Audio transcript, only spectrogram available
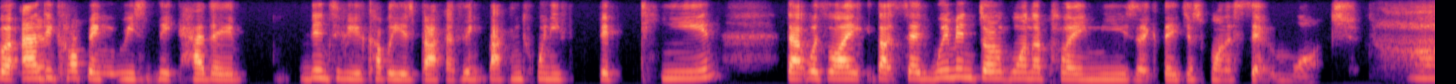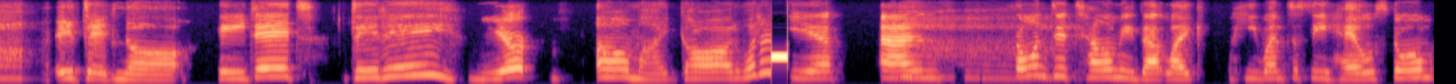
But Andy Yeah. Copping recently had a interview a couple of years back, I think back in 2015, that was like that said women don't want to play music, they just want to sit and watch. it did not. He did. Did he? Yep. Oh my god! What a Yep. And someone did tell me that like he went to see Halestorm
